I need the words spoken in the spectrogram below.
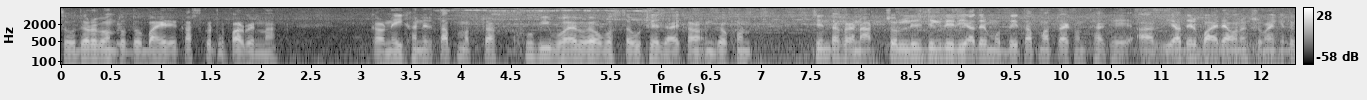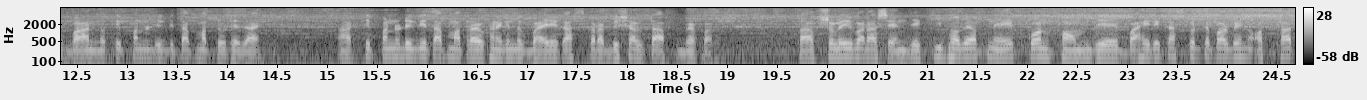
সৌদি আরবে অন্তত বাইরে কাজ করতে পারবেন না। কারণ এইখানের তাপমাত্রা খুবই ভয়াবহ অবস্থা উঠে যায়। কারণ যখন চিন্তা করেন, আটচল্লিশ ডিগ্রি রিয়াদের মধ্যেই তাপমাত্রা এখন থাকে, আর রিয়াদের বাইরে অনেক সময় কিন্তু বাহান্ন, তিপ্পান্ন ডিগ্রি তাপমাত্রা উঠে যায়। আর তিপ্পান্ন ডিগ্রি তাপমাত্রায় ওখানে কিন্তু বাইরে কাজ করা বিশাল টাফ ব্যাপার। তা আসলে এবার আসেন যে কীভাবে আপনি কনফার্ম যে বাইরে কাজ করতে পারবেন, অর্থাৎ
